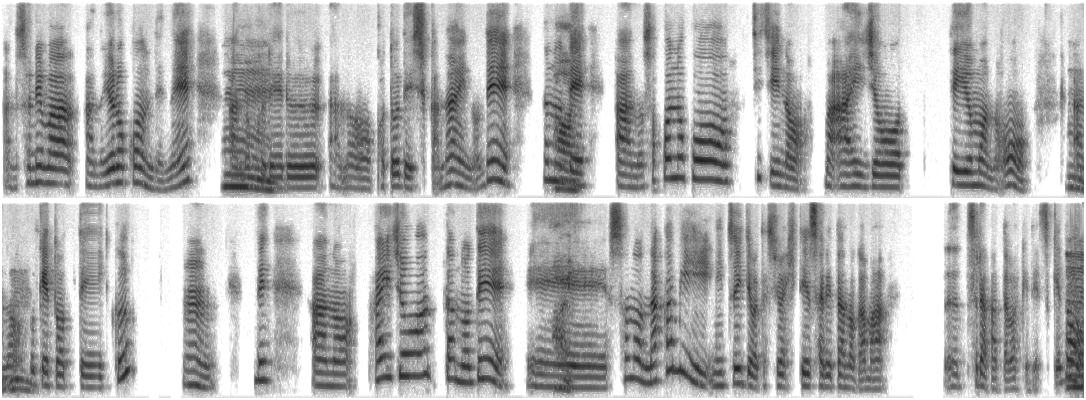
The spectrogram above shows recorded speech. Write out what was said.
あの、それは、あの、喜んでね、あの、くれる、あの、ことでしかないので、なので、はい、あの、そこの、こう、父の、まあ、愛情っていうものを、あの、うん。うん、受け取っていく。うん。で、あの、愛情あったので、えーはい、その中身について私は否定されたのが、まあ、辛かったわけですけど、うん、う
